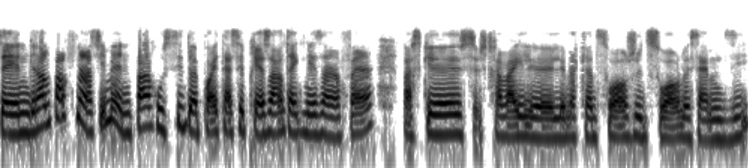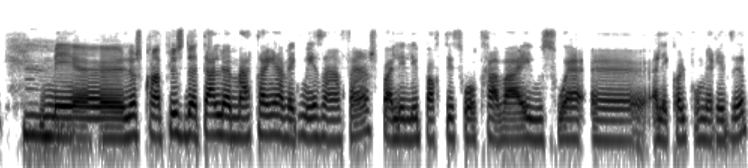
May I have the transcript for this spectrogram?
c'est une grande part financière, mais une part aussi de ne pas être assez présente avec mes enfants parce que je travaille le, mercredi soir, jeudi soir, le samedi. Hmm. Mais euh, là, je prends plus de temps le matin avec mes enfants. Je peux aller les porter soit au travail ou soit euh, à l'école pour Mérédith.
